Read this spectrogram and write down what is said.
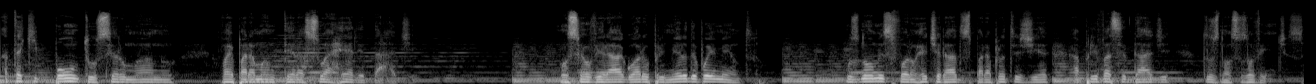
até que ponto o ser humano vai para manter a sua realidade? Você ouvirá agora o primeiro depoimento. Os nomes foram retirados para proteger a privacidade dos nossos ouvintes.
